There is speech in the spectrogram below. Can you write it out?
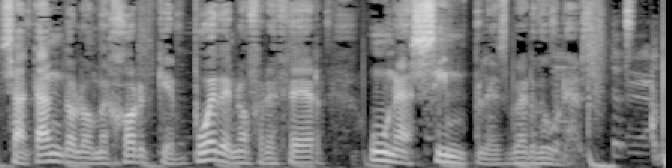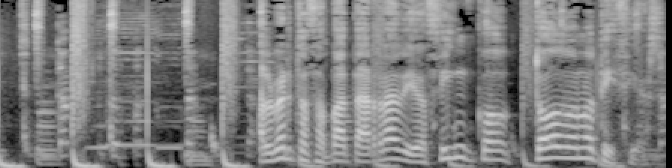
sacando lo mejor que pueden ofrecer unas simples verduras. Alberto Zapata, Radio 5, Todo Noticias.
